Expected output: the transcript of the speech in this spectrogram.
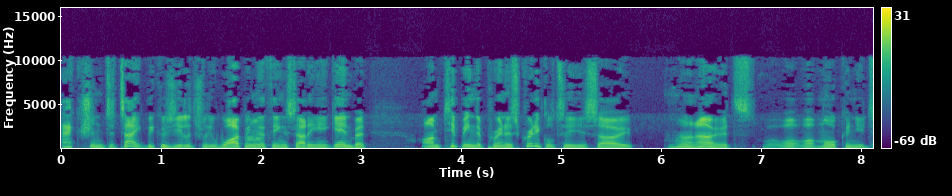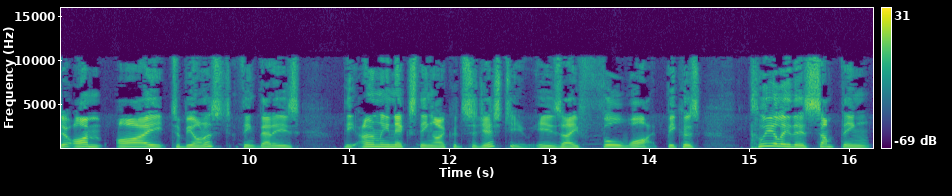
action to take because you're literally wiping the thing and starting again. But I'm tipping the printer's critical to you, so I don't know. It's what, what more can you do? I'm I to be honest think that is the only next thing I could suggest to you is a full wipe because clearly there's something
